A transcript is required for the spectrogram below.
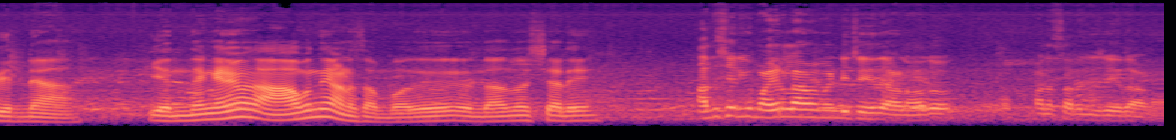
പിന്നെ എന്തെങ്ങനെയോ ആവുന്നതാണ് സംഭവം. അത് എന്താണെന്ന് വെച്ചാൽ അത് ശരിക്കും വൈറലാവാൻ വേണ്ടി ചെയ്തതാണോ? അതോ മനസ്സറിഞ്ഞ് ചെയ്തതാണോ?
